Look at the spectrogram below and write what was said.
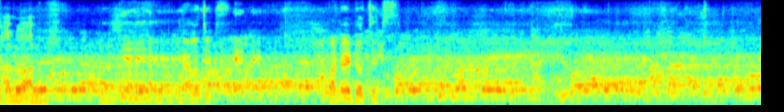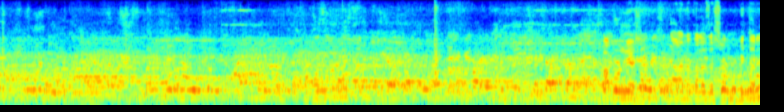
আলু আলু। আলু চিপস পটেটো চিপস কাপড় নিয়ে আসি। দাঁড়ানো কলেজের সব ভিতরে?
